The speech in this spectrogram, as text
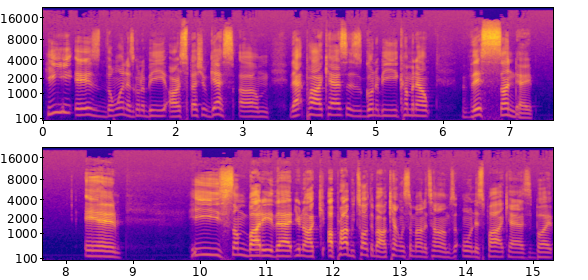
he is the one that's going to be our special guest. Um, that podcast is going to be coming out this Sunday, and he's somebody that you know I, I probably talked about countless amount of times on this podcast, but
